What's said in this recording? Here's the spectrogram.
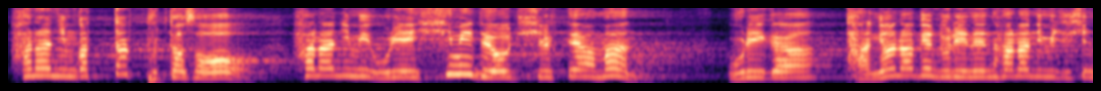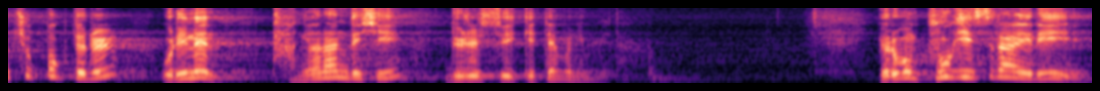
하나님과 딱 붙어서 하나님이 우리의 힘이 되어 주실 때야만 우리가 당연하게 누리는 하나님이 주신 축복들을 우리는 당연한 듯이 누릴 수 있기 때문입니다. 여러분, 북이스라엘이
